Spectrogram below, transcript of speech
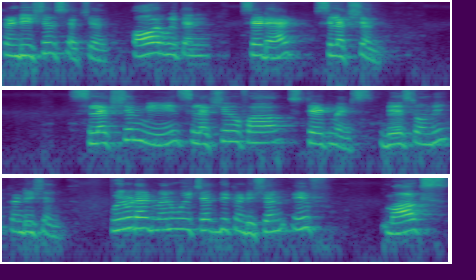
condition structure or we can say that selection. Selection means selection of our statements based on the condition. We know that when we check the condition, if marks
